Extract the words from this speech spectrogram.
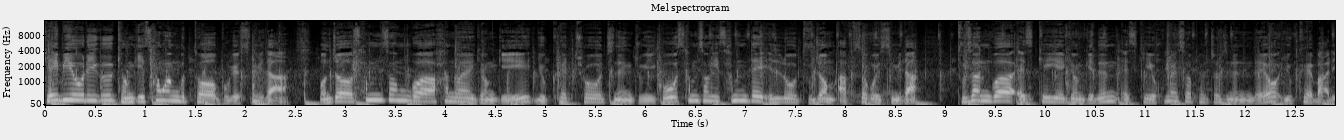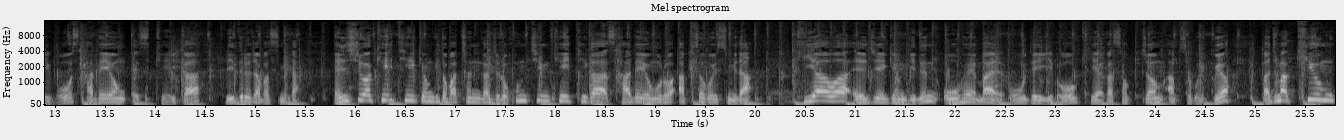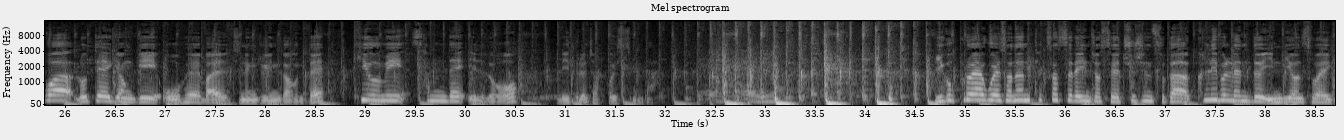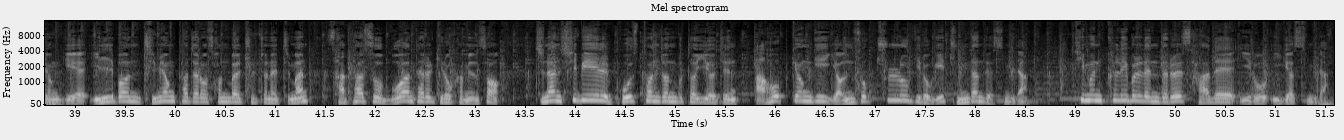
KBO 리그 경기 상황부터 보겠습니다. 먼저 삼성과 한화의 경기 6회 초 진행 중이고 삼성이 3대 1로 2점 앞서고 있습니다. 두산과 SK의 경기는 SK 홈에서 펼쳐지는데요. 6회 말이고 4대 0 SK가 리드를 잡았습니다. NC와 KT의 경기도 마찬가지로 홈팀 KT가 4대 0으로 앞서고 있습니다. 기아와 LG의 경기는 5회 말 5대 2로 기아가 석점 앞서고 있고요. 마지막 키움과 롯데의 경기 5회 말 진행 중인 가운데 키움이 3대 1로 리드를 잡고 있습니다. 미국 프로야구에서는 텍사스 레인저스의 추신수가 클리블랜드 인디언스와의 경기에 1번 지명타자로 선발 출전했지만 4타수 무안타를 기록하면서 지난 12일 보스턴전부터 이어진 9경기 연속 출루 기록이 중단됐습니다. 팀은 클리블랜드를 4대 2로 이겼습니다.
